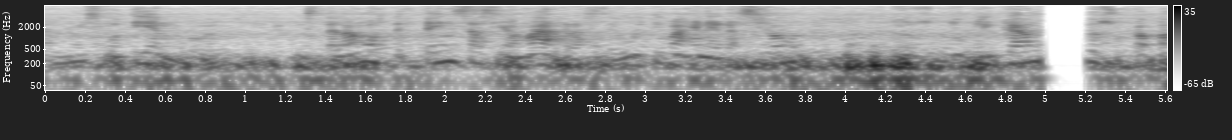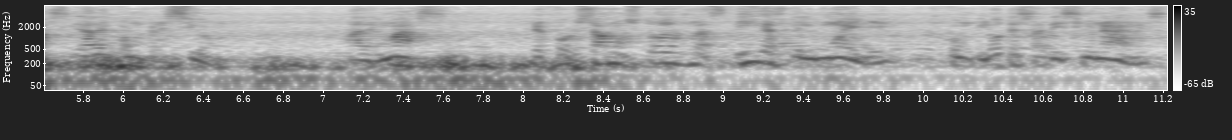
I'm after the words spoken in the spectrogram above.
Al mismo tiempo, instalamos defensas y amarras de última generación, duplicando su capacidad de compresión. Además, reforzamos todas las vigas del muelle con pilotes adicionales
